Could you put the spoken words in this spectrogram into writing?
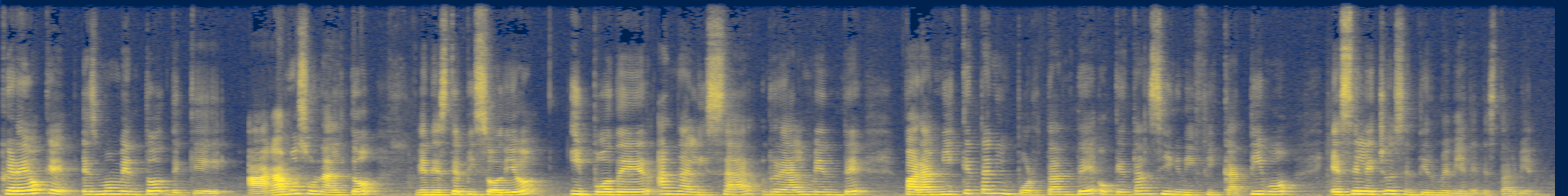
creo que es momento de que hagamos un alto en este episodio y poder analizar realmente para mí qué tan importante o qué tan significativo es el hecho de sentirme bien, el estar bien.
